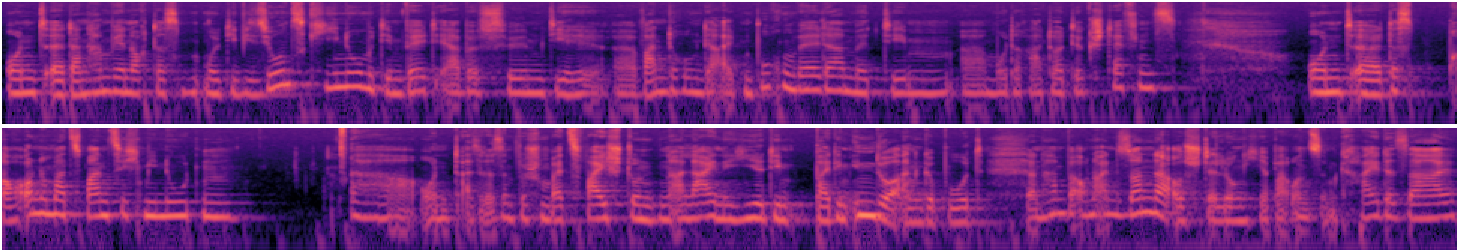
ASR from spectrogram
Und äh, dann haben wir noch das Multivisionskino mit dem Welterbefilm Die äh, Wanderung der alten Buchenwälder mit dem äh, Moderator Dirk Steffens. Und äh, das braucht auch nochmal 20 Minuten. Äh, und also da sind wir schon bei zwei Stunden alleine hier dem, bei dem Indoor-Angebot. Dann haben wir auch noch eine Sonderausstellung hier bei uns im Kreidesaal.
